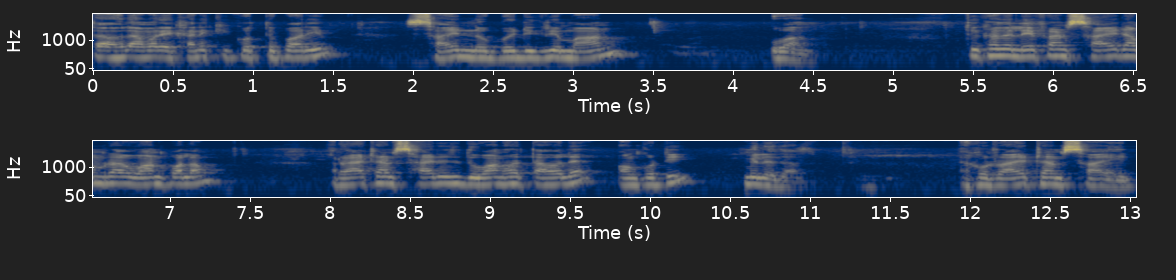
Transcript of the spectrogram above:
তাহলে আমরা এখানে কি করতে পারি? সাইন নব্বই ডিগ্রি মান ওয়ান তো এখানে লেফট হ্যান্ড সাইড আমরা ওয়ান পালাম। রাইট হ্যান্ড সাইডে যদি ওয়ান হয় তাহলে অঙ্কটি মিলে যাবে। এখন right hand side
